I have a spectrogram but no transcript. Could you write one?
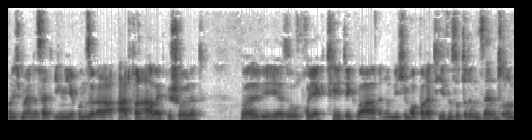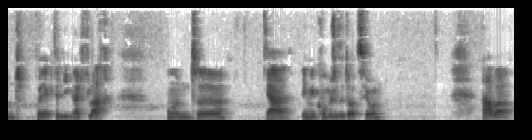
Und ich meine, das ist halt irgendwie unserer Art von Arbeit geschuldet, weil wir eher so projekttätig waren und nicht im Operativen so drin sind und Projekte liegen halt flach. Und äh, ja, irgendwie komische Situation. Aber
